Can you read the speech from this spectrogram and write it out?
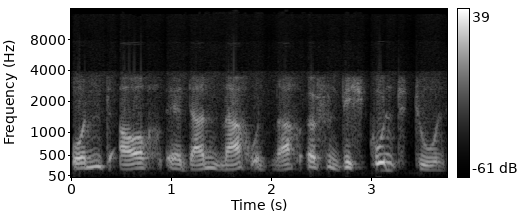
und auch äh, dann nach und nach öffentlich kundtun.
